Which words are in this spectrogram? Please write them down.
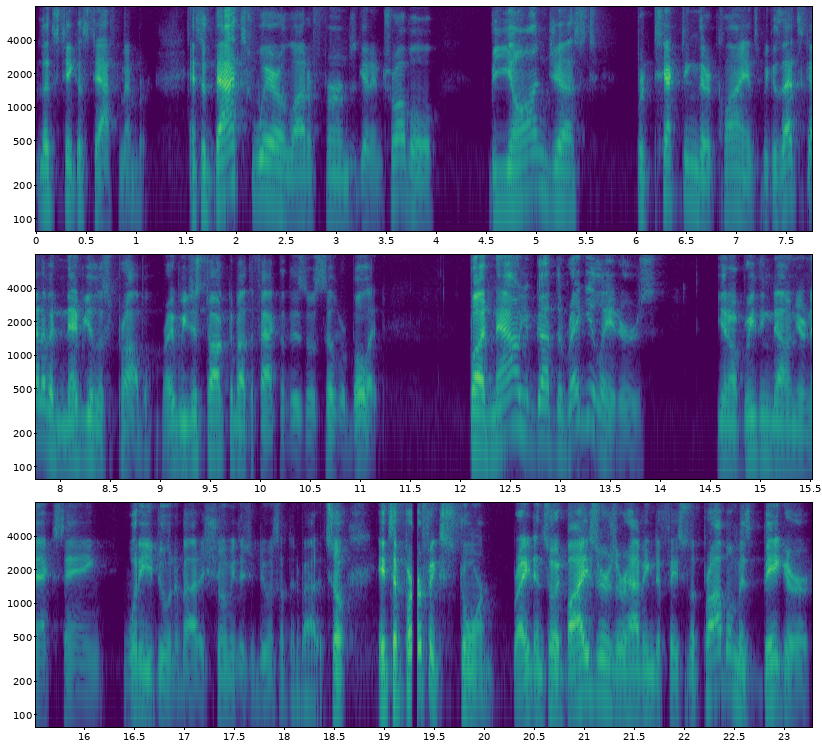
let's take a staff member. And so that's where a lot of firms get in trouble beyond just protecting their clients because that's kind of a nebulous problem, right? We just talked about the fact that there's no silver bullet. But now you've got the regulators, you know, breathing down your neck saying, what are you doing about it? Show me that you're doing something about it. So it's a perfect storm, right? And so advisors are having to face so the problem is bigger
